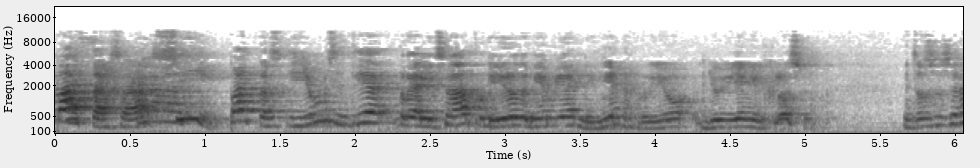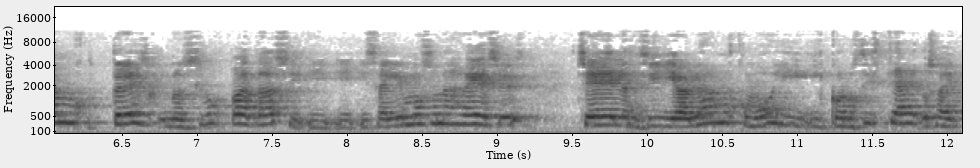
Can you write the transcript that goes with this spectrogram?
Patas, ¿Qué la ¿ah? Sí, patas. Y yo me sentía realizada porque yo no tenía amigas lesbianas, porque yo, yo vivía en el closet. Entonces éramos tres, nos hicimos patas y, y- y salimos unas veces, chelas, así, y hablábamos como, oye, y conociste a o sea,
